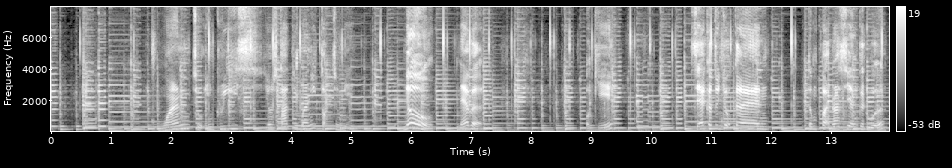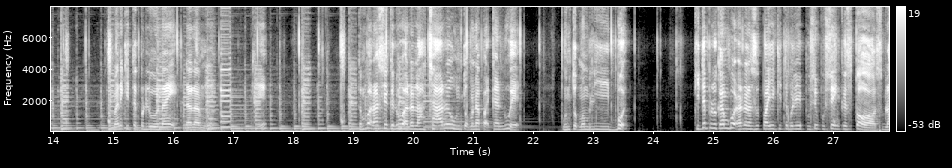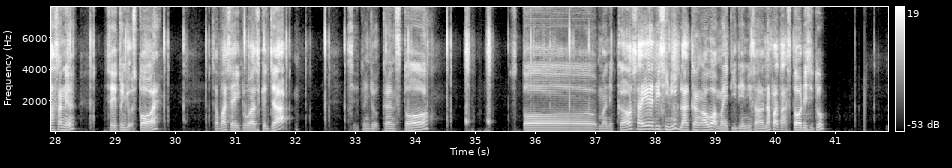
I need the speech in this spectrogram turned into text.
Want to increase your starting money? Talk to me. No, never. Okay. Saya akan tunjukkan tempat rahsia yang kedua. Di mana kita perlu naik dalam ni. Okay. Tempat rahsia kedua adalah cara untuk mendapatkan duit untuk membeli boat. Kita perlukan boat adalah supaya kita boleh pusing-pusing ke store sebelah sana. Saya tunjuk store eh. Sabar saya keluar sekejap. Saya tunjukkan store. Store mana kau? Saya di sini belakang awak Mighty Dennis ah. Nampak tak store di situ?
